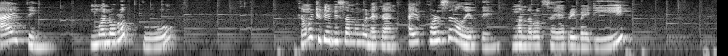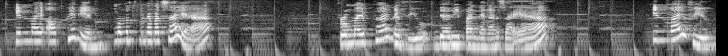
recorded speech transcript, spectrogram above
I think. Menurutku, kamu juga bisa menggunakan I personally think. Menurut saya pribadi, in my opinion, menurut pendapat saya, from my point of view, dari pandangan saya, in my view,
